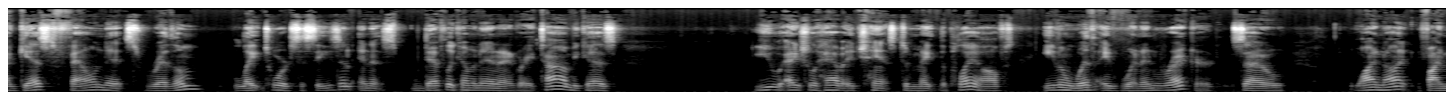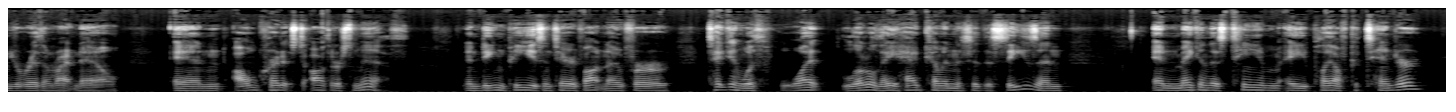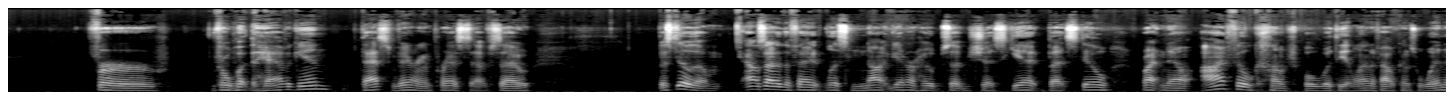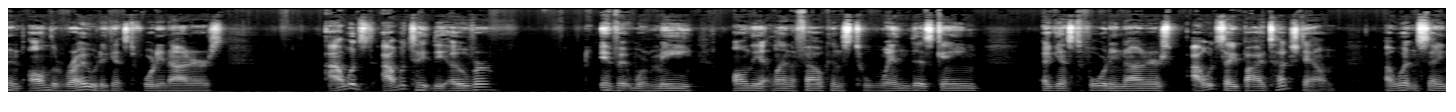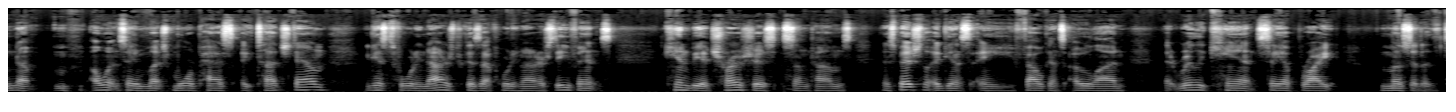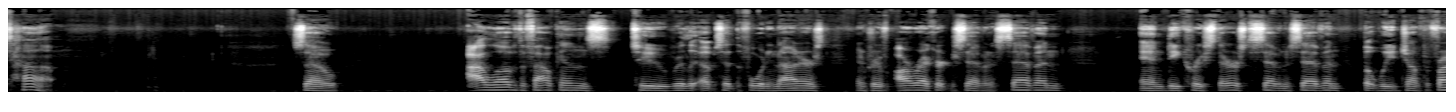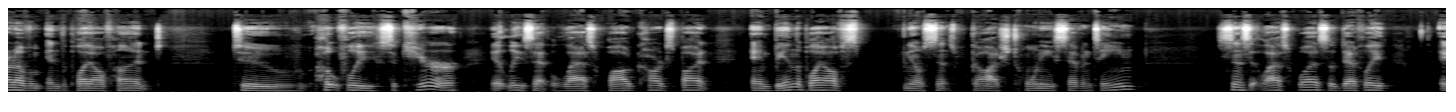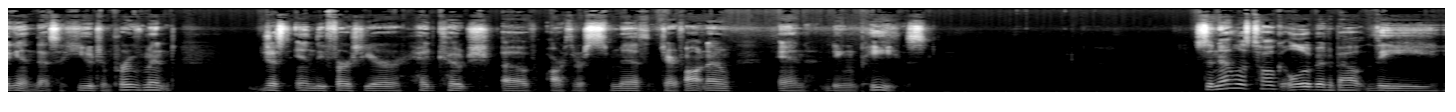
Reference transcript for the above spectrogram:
I guess, found its rhythm late towards the season, and it's definitely coming in at a great time because you actually have a chance to make the playoffs even with a winning record. So why not find your rhythm right now? And all credits to Arthur Smith and Dean Pees and Terry Fontenot for taking with what little they had coming into the season and making this team a playoff contender for for what they have again, that's very impressive. So, but still, though, outside of the fact, let's not get our hopes up just yet. But still, right now, I feel comfortable with the Atlanta Falcons winning on the road against the 49ers. I would I would take the over if it were me on the Atlanta Falcons to win this game against the 49ers. I would say by a touchdown. I wouldn't say no, I wouldn't say much more past a touchdown against the 49ers because that 49ers defense can be atrocious sometimes, especially against a Falcons O line that really can't stay upright most of the time. So I love the Falcons to really upset the 49ers, improve our record to 7 to 7 and decrease theirs to seven to seven, but we jump in front of them in the playoff hunt to hopefully secure at least that last wild card spot and be in the playoffs. You know, since gosh, 2017, since it last was. So definitely, again, that's a huge improvement. Just in the first year head coach of Arthur Smith, Jerry Fontenot, and Dean Pees. So now let's talk a little bit about the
